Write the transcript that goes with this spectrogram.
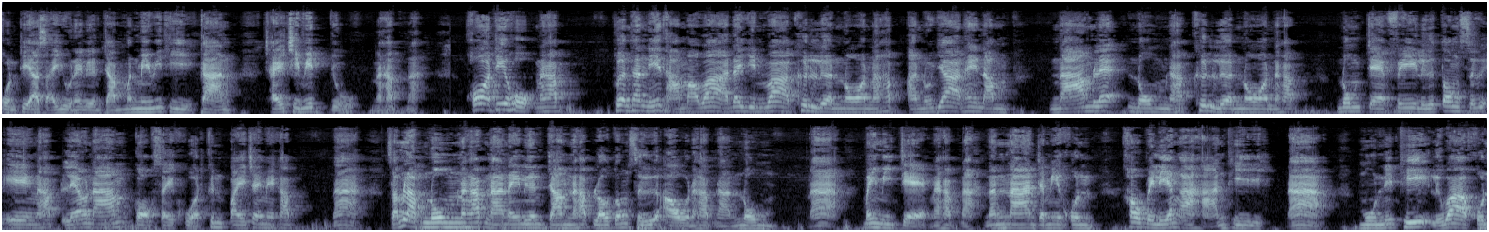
คนที่อาศัยอยู่ในเรือนจำมันมีวิธีการใช้ชีวิตอยู่นะครับนะข้อที่หกนะครับเพื่อนท่านนี้ถามมาว่าได้ยินว่าขึ้นเรือนนอนนะครับ อนุญาตให้นำน้ำและนมนะครับ ขึ้นเรือนนอนนะครับ นมแจกฟรีหรือต้องซื้อเองนะครับ แล้วน้ำกอกใส่ขวดขึ้นไปใช่ไหมครับนะสำหรับนมนะครับนะในเรือนจำนะครับ เราต้องซื้อเอานะครับนะนมนะไม่มีแจกนะครับนะนานๆจะมีคน เข้าไปเลี้ยงอาหารทีนะมูลนิธิหรือว่าคน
